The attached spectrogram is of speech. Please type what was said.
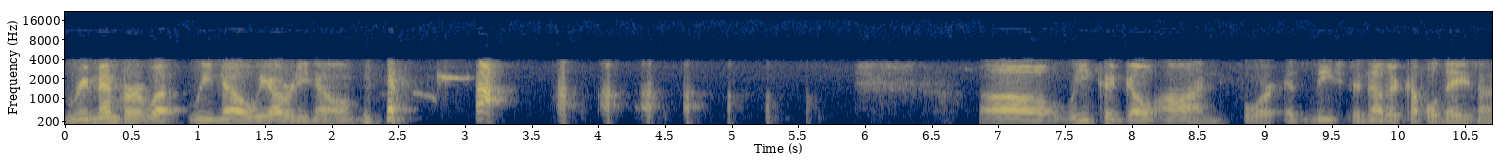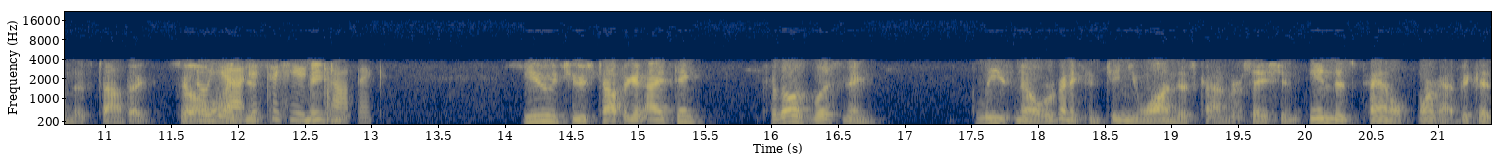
remember what we know we already know. oh, we could go on for at least another couple days on this topic. So oh yeah, it's a huge topic. Huge, huge topic, and I think for those listening, please know we're going to continue on this conversation in this panel format because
